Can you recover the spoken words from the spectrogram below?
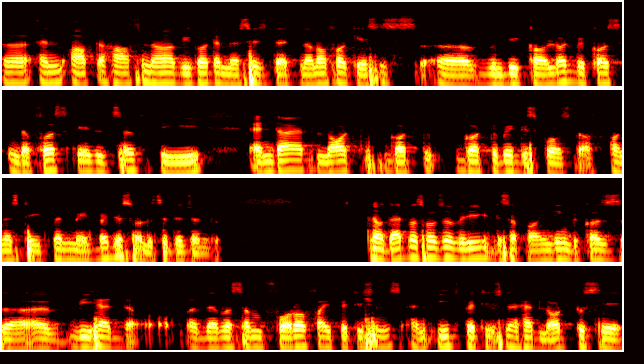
uh, and after half an hour, we got a message that none of our cases uh, will be called out because in the first case itself, the entire lot got to, got to be disposed of on a statement made by the Solicitor General. Now that was also very disappointing because uh, we had uh, there were some four or five petitions, and each petitioner had a lot to say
